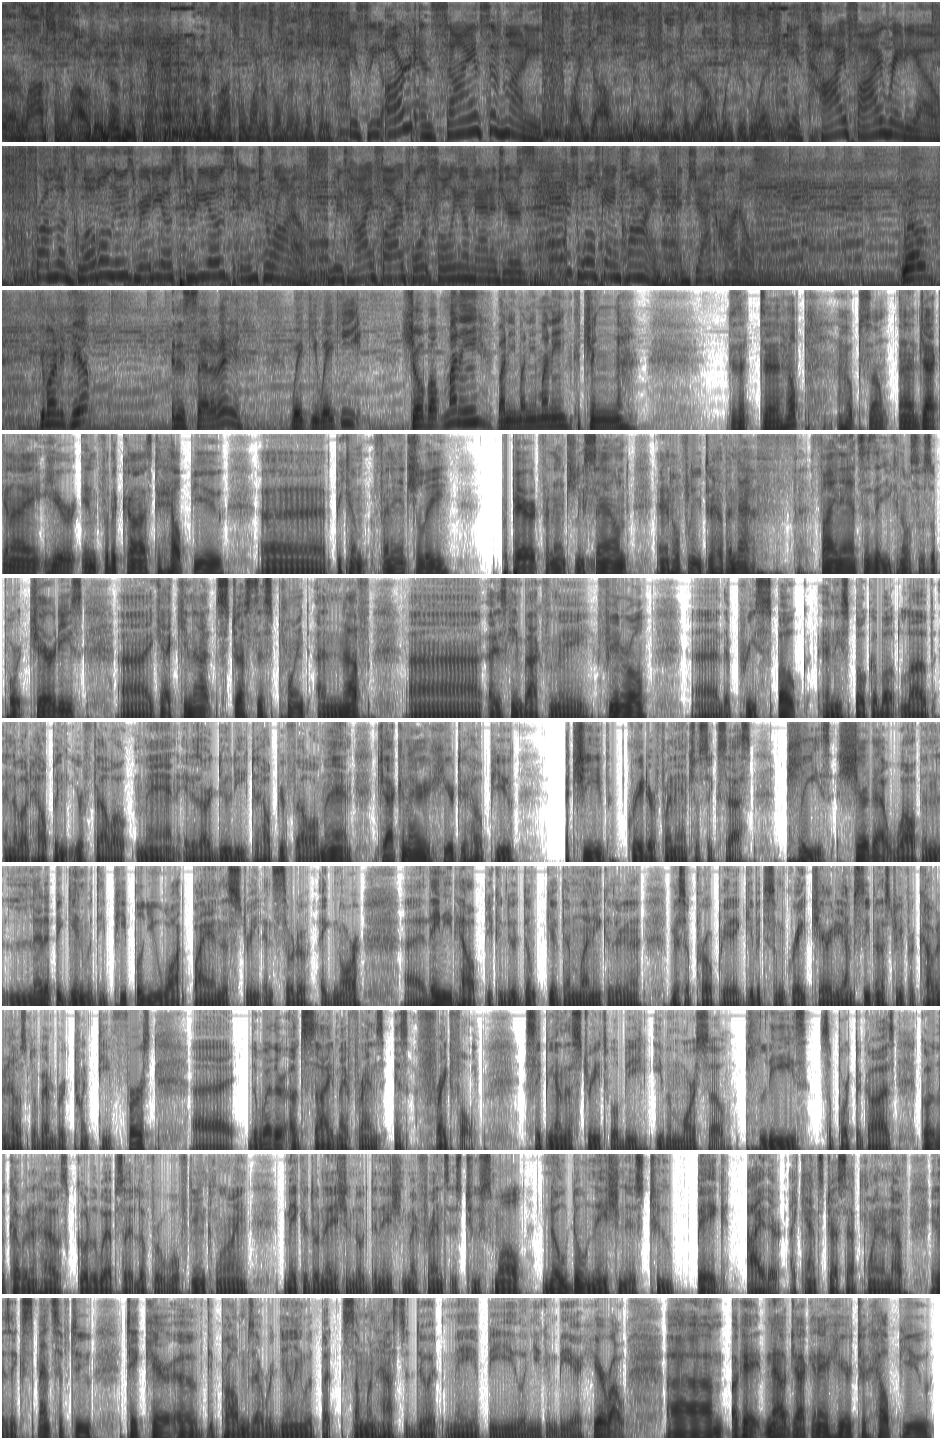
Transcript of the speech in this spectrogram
There are lots of lousy businesses, and there's lots of wonderful businesses. It's the art and science of money. My job has been to try and figure out which is which. It's Hi Fi Radio from the Global News Radio studios in Toronto with Hi Fi portfolio managers. Here's Wolfgang Klein and Jack Hartle. Well, good morning to you. It is Saturday. Wakey, wakey. Show about money. Money, money, money. Ka-ching. Does that uh, help? I hope so. Uh, Jack and I here in for the cause to help you uh, become financially prepared, financially sound, and hopefully to have enough finances that you can also support charities. Uh, I, cannot stress this point enough. Uh, I just came back from a funeral. Uh, the priest spoke and he spoke about love and about helping your fellow man. It is our duty to help your fellow man. Jack and I are here to help you achieve greater financial success. Please share that wealth and let it begin with the people you walk by in the street and sort of ignore. Uh, they need help. You can do it. Don't give them money because they're going to misappropriate it. Give it to some great charity. I'm sleeping on the street for Covenant House November 21st. Uh, the weather outside, my friends, is frightful. Sleeping on the streets will be even more so. Please support the cause. Go to the Covenant House, go to the website, look for Wolfgang Klein, make a donation. No donation, my friends, is too small. No donation is too big either. I can't stress that point enough. It is expensive to take care of the problems that we're dealing with, but someone has to do it. May it be you, and you can be a hero. Um, okay, now Jack and I are here to help you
